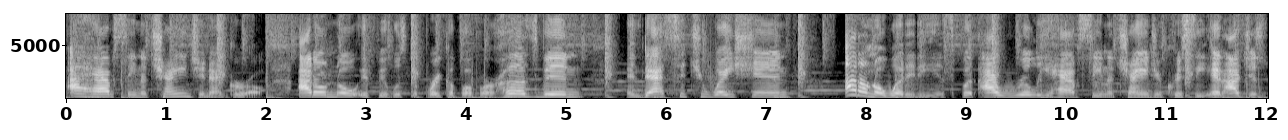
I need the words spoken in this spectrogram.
I have seen a change in that girl. I don't know if it was the breakup of her husband and that situation. I don't know what it is, but I really have seen a change in Chrissy, and I just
